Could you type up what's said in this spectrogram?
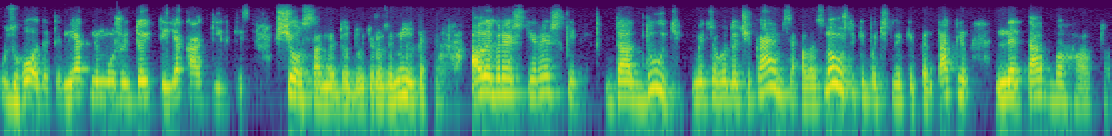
узгодити, ніяк не можуть дойти. Яка кількість? Що саме дадуть, розумієте? Але врешті-решті дадуть, ми цього дочекаємося, але знову ж таки по четвірки пентаклів не так багато.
